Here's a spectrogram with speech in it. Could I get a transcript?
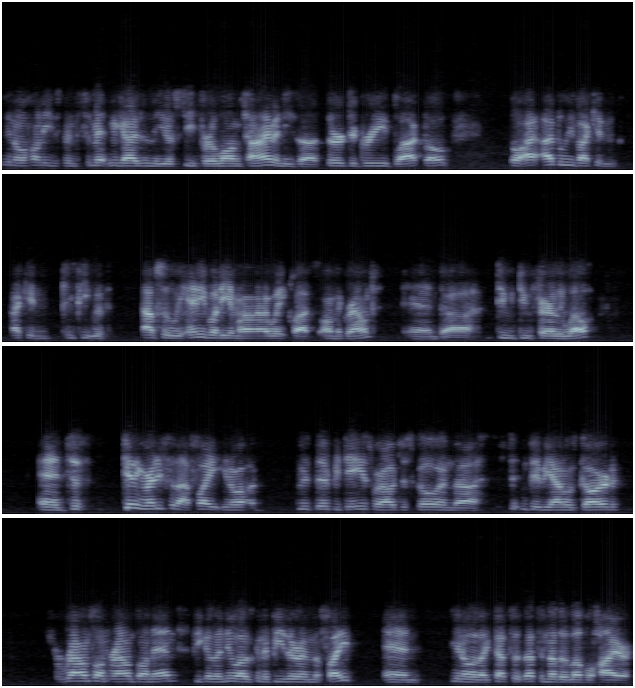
you know Honey's been submitting guys in the UFC for a long time, and he's a third degree black belt. So I, I believe I can I can compete with absolutely anybody in my weight class on the ground and uh, do do fairly well. And just getting ready for that fight, you know, I'd- there'd be days where I would just go and uh, sit in Bibiano's guard for rounds on rounds on end because I knew I was going to be there in the fight and you know like that's a, that's another level higher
